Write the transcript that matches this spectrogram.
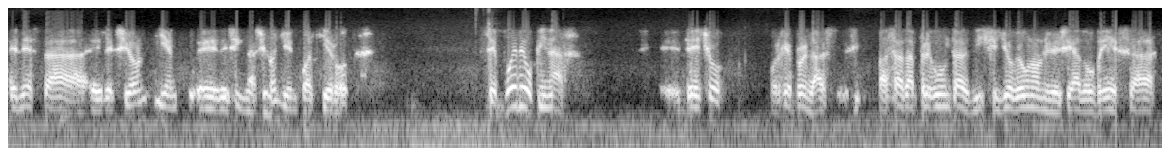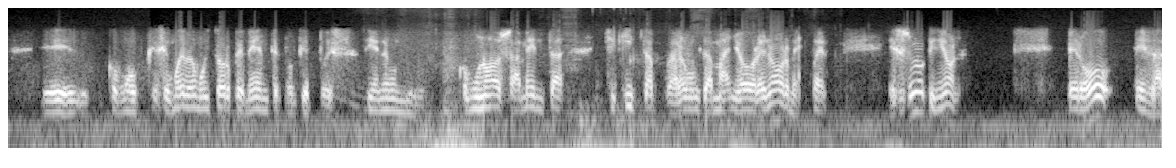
en esta elección y en eh, designación y en cualquier otra. Se puede opinar. de hecho, por ejemplo, en la pasada pregunta dije yo veo una universidad obesa, eh, como que se mueve muy torpemente porque pues tiene un como una osamenta chiquita para un tamaño enorme. Bueno, esa es una opinión. Pero en la,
